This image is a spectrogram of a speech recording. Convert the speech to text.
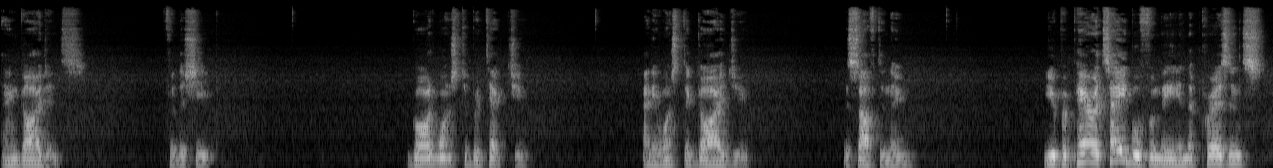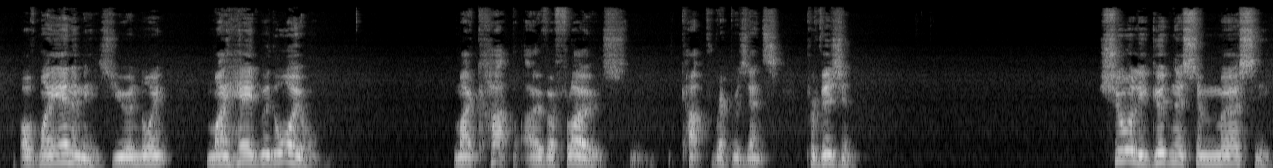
and guidance for the sheep. God wants to protect you and He wants to guide you this afternoon. You prepare a table for me in the presence of my enemies. You anoint my head with oil. My cup overflows. Cup represents provision. Surely goodness and mercy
